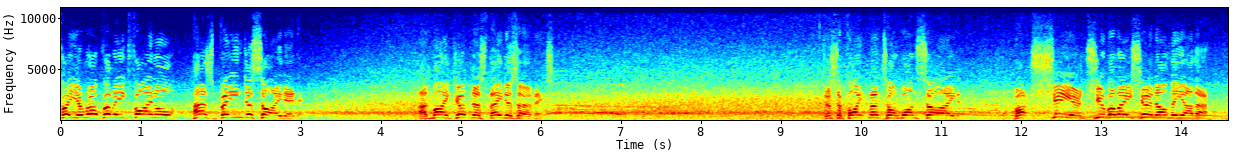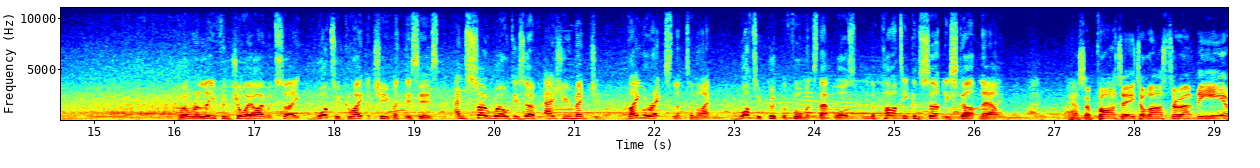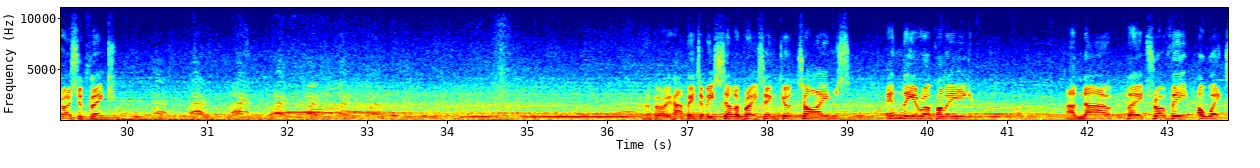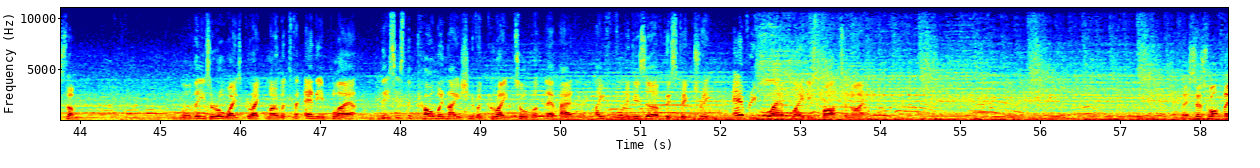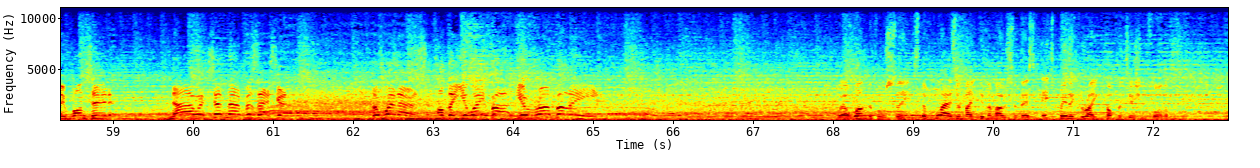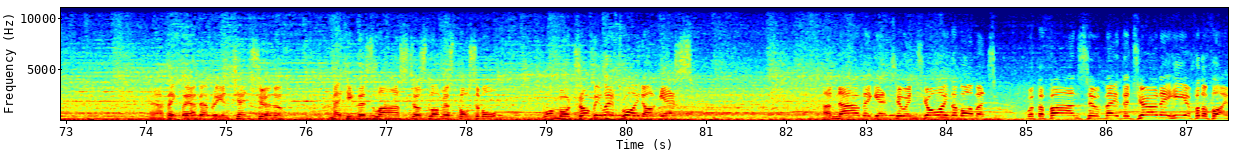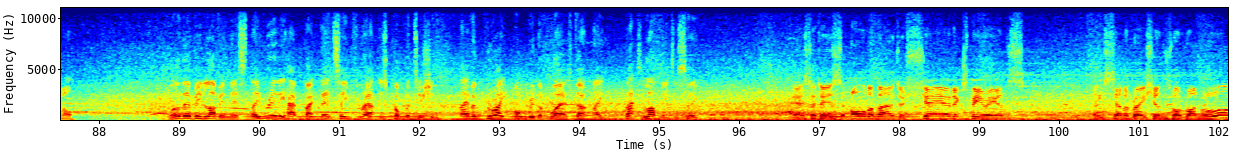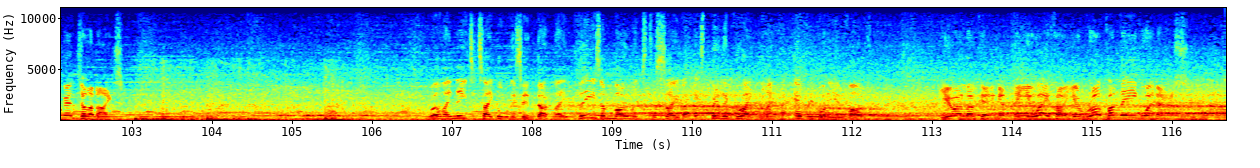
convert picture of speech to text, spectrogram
UEFA Europa League final has been decided. And my goodness, they deserve it. Disappointment on one side, but sheer jubilation on the other. Well, relief and joy, I would say. What a great achievement this is, and so well deserved, as you mentioned. They were excellent tonight. What a good performance that was. The party can certainly start now. Yes, a party to last throughout the year, I should think. They're very happy to be celebrating good times in the Europa League. And now the trophy awaits them. Well, these are always great moments for any player. This is the culmination of a great tournament they've had. They fully deserve this victory. Every player played his part tonight. This is what they've wanted. Now it's in their possession. The winners of the UEFA Europa League. Well, wonderful scenes. The players are making the most of this. It's been a great competition for them. I think they have every intention of making this last as long as possible. One more trophy left, why not, yes? And now they get to enjoy the moment with the fans who have made the journey here for the final. Well, they'll be loving this. They really have backed their team throughout this competition. They have a great bond with the players, don't they? That's lovely to see. Yes, it is all about a shared experience. These celebrations will run long into the night. Well, they need to take all this in, don't they? These are moments to savour. It's been a great night for everybody involved. You're looking at the UEFA Europa League winners.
